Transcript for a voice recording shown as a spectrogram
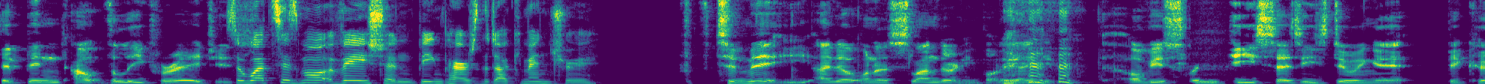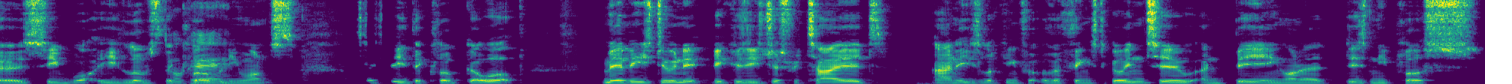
they've been out of the league for ages. So what's his motivation being part of the documentary? to me, I don't want to slander anybody. I, obviously, he says he's doing it because he what he loves the club and he wants to see the club go up. Maybe he's doing it because he's just retired and he's looking for other things to go into. And being on a Disney Plus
